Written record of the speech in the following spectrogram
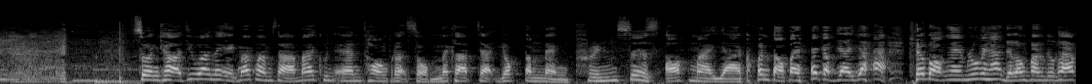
ค่ะ ส่วนข่าวที่ว่านางเอกมากความสามารถคุณแอนทองประสมนะครับ จะยกตำแหน่ง Princess of Maya คนต่อไปให้กับยาย่าเธอบอกไงรู้ไหมฮะ เดี๋ยวลองฟังดูครับ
